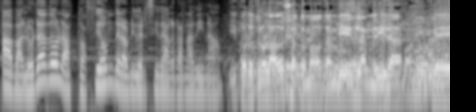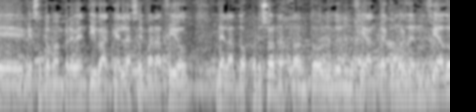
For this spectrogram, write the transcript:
ha valorado la actuación de la Universidad Granadina. Y por otro lado se ha tomado también las medidas que, que se toman preventivas, que es la separación de las dos personas, tanto el denunciante como el denunciado,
